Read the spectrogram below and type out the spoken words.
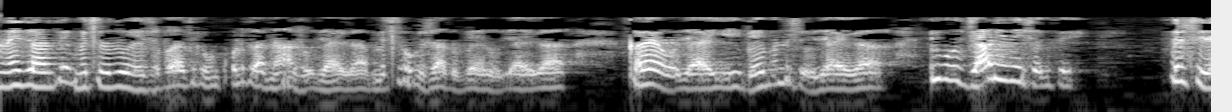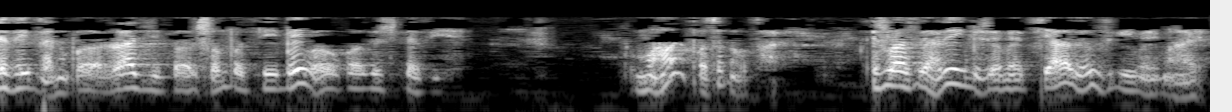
नहीं जानते, मित्र तो ऐसे बात कि कुल का नाश हो जाएगा, मित्रों के साथ बैर हो जाएगा, कलह हो जाएगी, बेमन से हो जाएगा, इनको जान ही नहीं सकते। दृष्टि रहती धन पर, राज्य पर, संपत्ति, वैभव पर दृष्टि रहती है। तो महान पतन होता है। इस वास्ते हर एक विषय में त्याग है, उसकी महिमा है।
